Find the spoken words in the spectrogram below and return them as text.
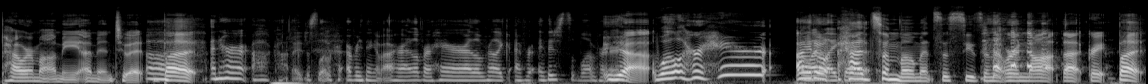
power, mommy. I'm into it. but And her, oh God, I just love her, everything about her. I love her hair. I love her, like, ever. I just love her. yeah, well, her hair. Oh, I I don't like had it. some moments this season that were not that great, but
